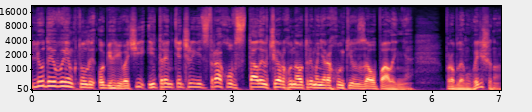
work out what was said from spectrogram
Люди вимкнули обігрівачі і, тремтячи від страху, встали в чергу на отримання рахунків за опалення. Проблему вирішено?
